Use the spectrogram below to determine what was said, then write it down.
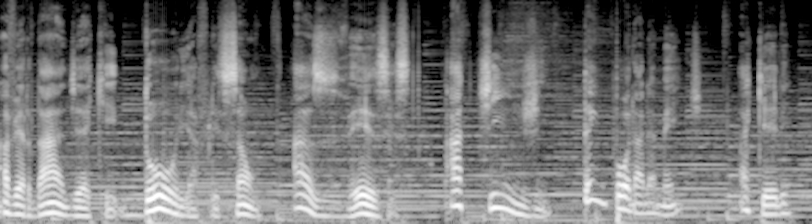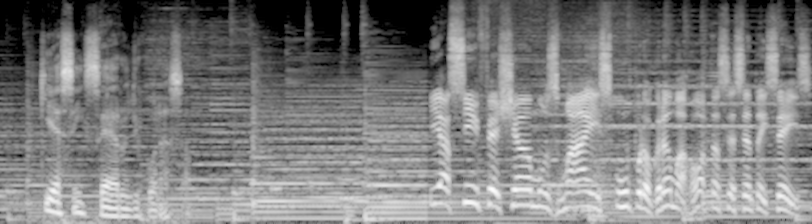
A verdade é que dor e aflição, às vezes, atingem temporariamente aquele que é sincero de coração. E assim fechamos mais um programa Rota 66.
